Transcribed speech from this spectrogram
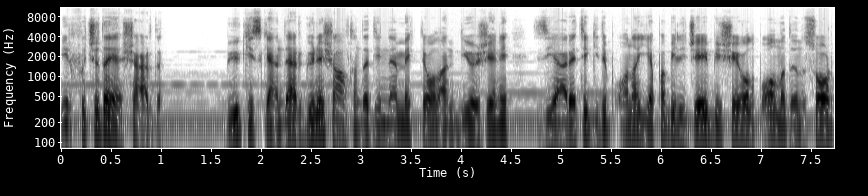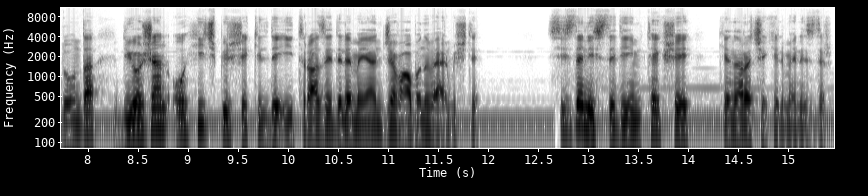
bir fıçıda yaşardı. Büyük İskender güneş altında dinlenmekte olan Diyojen'i ziyarete gidip ona yapabileceği bir şey olup olmadığını sorduğunda Diyojen o hiçbir şekilde itiraz edilemeyen cevabını vermişti. Sizden istediğim tek şey kenara çekilmenizdir.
